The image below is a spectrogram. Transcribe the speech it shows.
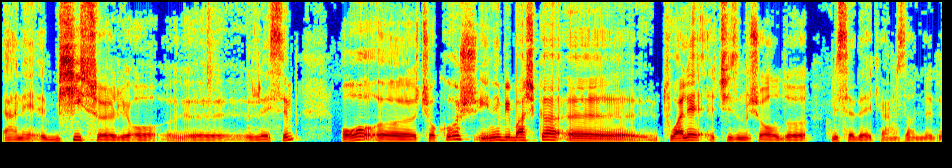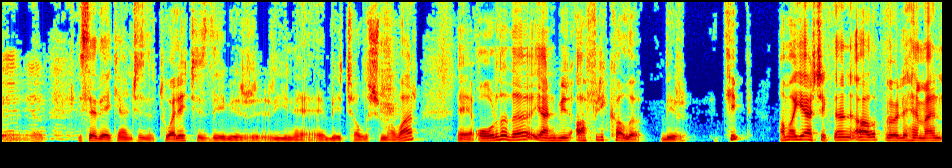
Yani e, bir şey söylüyor o e, resim. O e, çok hoş. Yine bir başka e, tuvale çizmiş olduğu lisedeyken zannediyorum. Evet. Lisedeyken çizdi, tuvale çizdiği bir yine e, bir çalışma var. E, orada da yani bir Afrikalı bir tip ama gerçekten alıp böyle hemen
